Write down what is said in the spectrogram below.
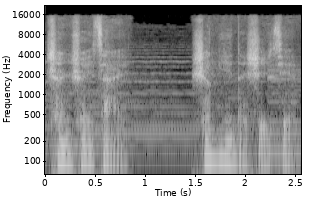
沉睡在声音的世界。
